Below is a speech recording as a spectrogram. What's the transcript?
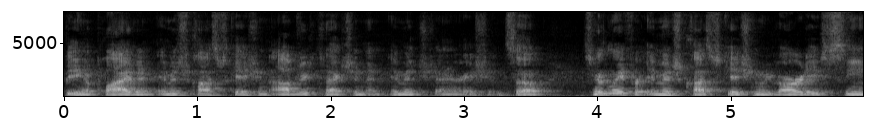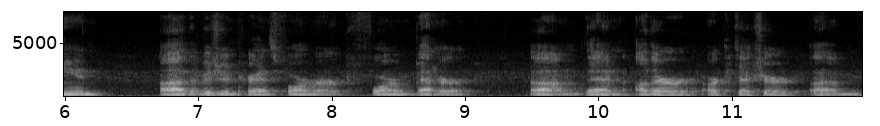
being applied in image classification, object detection, and image generation. So certainly for image classification, we've already seen uh, the vision transformer perform better um, than other architecture um,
